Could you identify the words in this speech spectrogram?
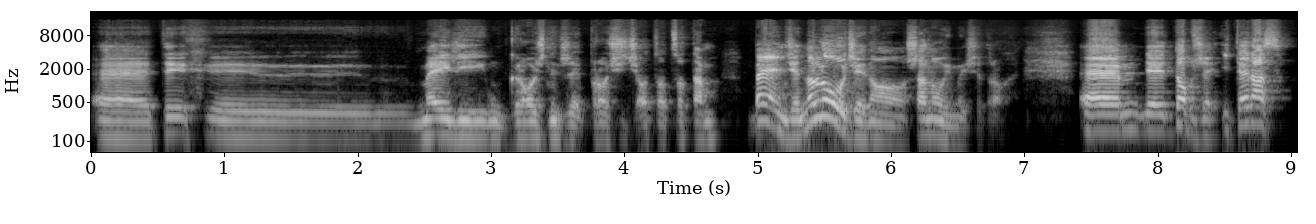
e, tych maili groźnych, żeby prosić o to, co tam będzie. No ludzie, no szanujmy się trochę. Dobrze, i teraz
